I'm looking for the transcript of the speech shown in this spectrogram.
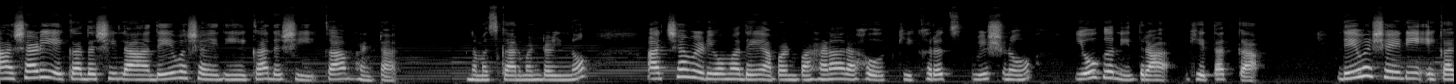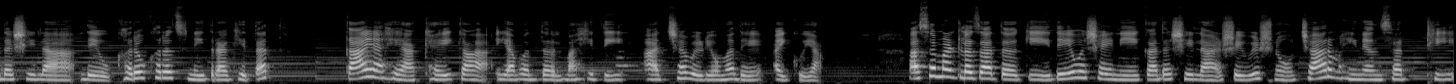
आषाढी एकादशीला देवशैली एकादशी का म्हणतात? नमस्कार मंडळींनो आजच्या व्हिडिओमध्ये आपण पाहणार आहोत की खरंच विष्णू योग निद्रा घेतात का? देवशैली एकादशीला देव खरोखरच निद्रा घेतात? काय आहे आख्यायिका याबद्दल माहिती आजच्या व्हिडिओमध्ये ऐकूया. असं म्हटलं जातं की देवशयनी एकादशीला श्री विष्णू चार महिन्यांसाठी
